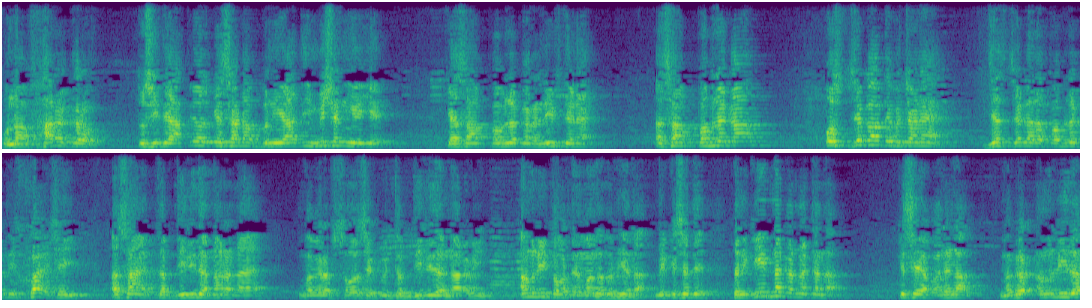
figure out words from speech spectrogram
انہاں فرق کرو۔ تسی تے آتے ہو کہ ساڈا بنیادی مشن یہی ہے کہ اساں پبلک کا ریلیف دینا ہے۔ اساں پبلک اس جگہ تے بچانا ہے، جس جگہ دا پبلک دی خواہش ہے۔ اساں تبدیلی دا نعرہ لایا ہے۔ مگر افسوس ہے کوئی تبدیلی دا نعرہ بھی عملی طور تے من نہیں آتا میں کسی تے تنقید نہ کرنا چاہتا کسی حوالے نال مگر عملی دا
